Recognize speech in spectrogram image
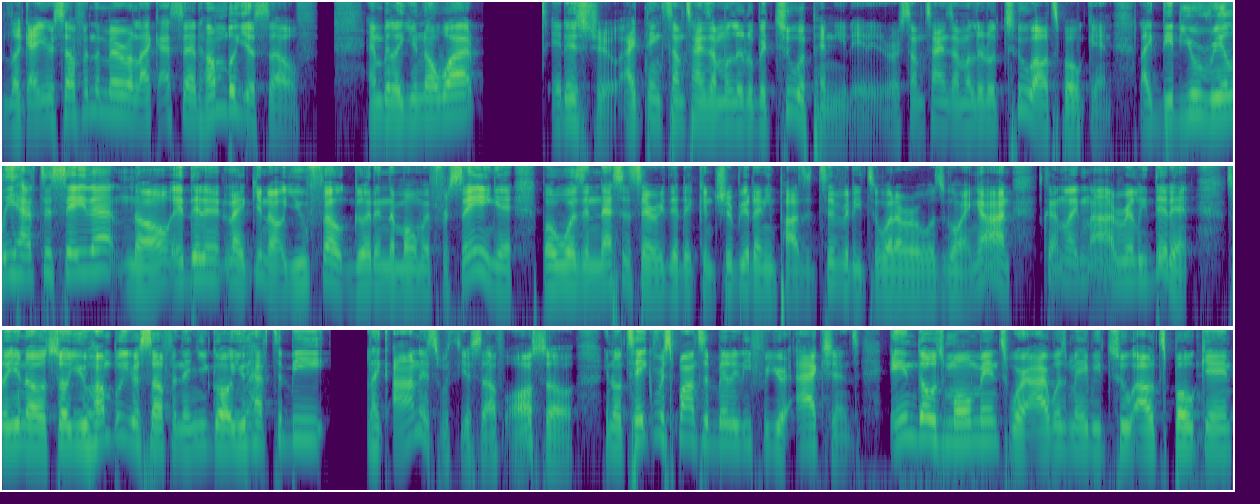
look at yourself in the mirror, like I said, humble yourself, and be like, you know what? It is true. I think sometimes I'm a little bit too opinionated, or sometimes I'm a little too outspoken. Like, did you really have to say that? No, it didn't. Like, you know, you felt good in the moment for saying it, but was it necessary? Did it contribute any positivity to whatever was going on? It's kind of like, nah, I really didn't. So, you know, so you humble yourself and then you go, you have to be like honest with yourself also. You know take responsibility for your actions. In those moments where i was maybe too outspoken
